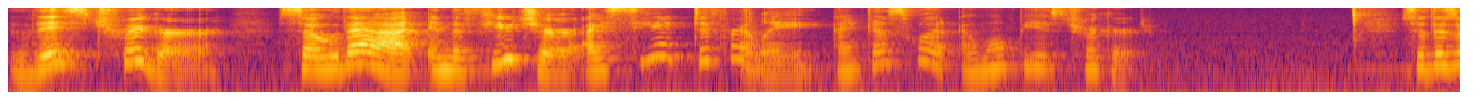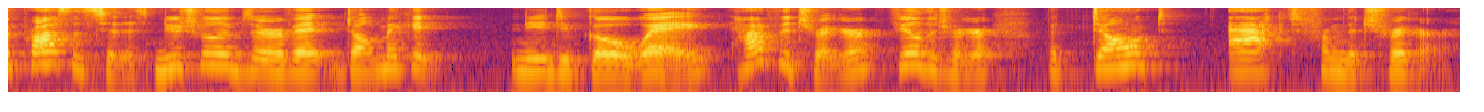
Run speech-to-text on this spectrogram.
this trigger so that in the future I see it differently. And guess what? I won't be as triggered. So there's a process to this. Neutrally observe it. Don't make it need to go away. Have the trigger, feel the trigger, but don't act from the trigger.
